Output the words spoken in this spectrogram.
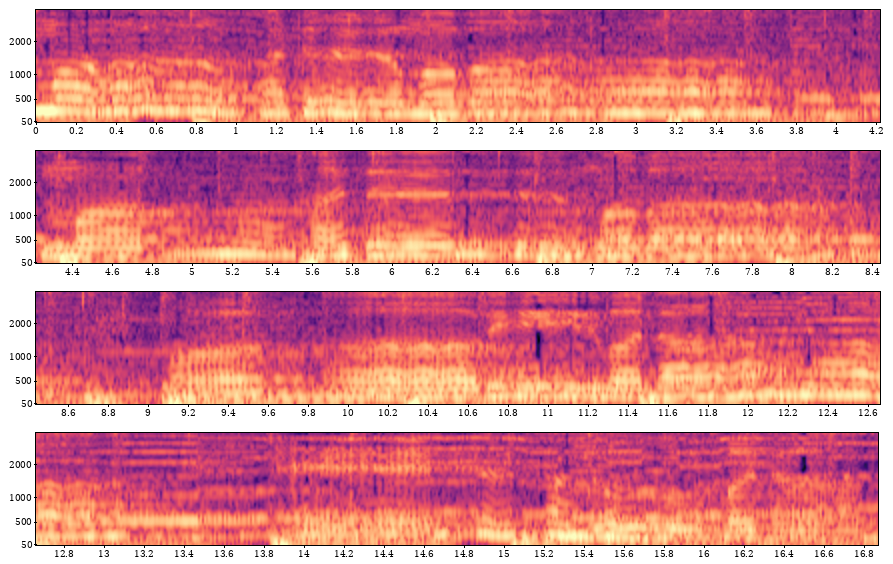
මාහද මවා මාහද මවා පාවේ වලා ඒත කඳු බලා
